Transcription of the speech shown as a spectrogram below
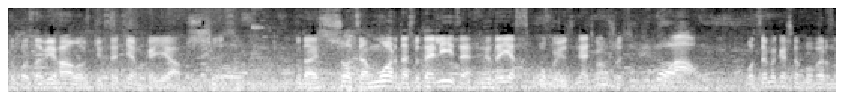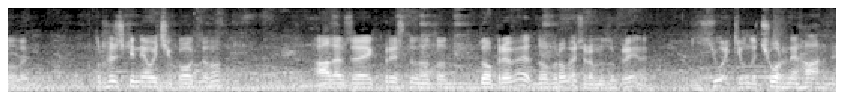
тупо забігаловки, вся темка, я шоці. Куди, що ця морда сюди лізе, не дає спокою зняти вам щось. Вау! Оце ми, звісно, повернули. Трошечки не очікував цього. Але вже як прийшли, ну то добре, доброго вечора, ми з України. Йойки, воно чорне гарне.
